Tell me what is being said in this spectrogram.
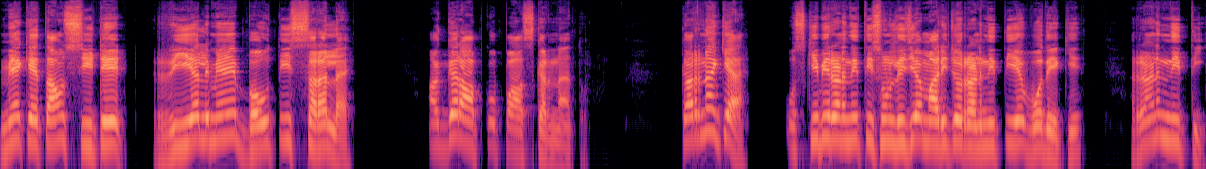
मैं कहता हूँ सीटेट रियल में बहुत ही सरल है। अगर आपको पास करना है तो। करना क्या है? उसकी भी रणनीति सुन लीजिए, हमारी जो रणनीति है वो देखिए। रणनीति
